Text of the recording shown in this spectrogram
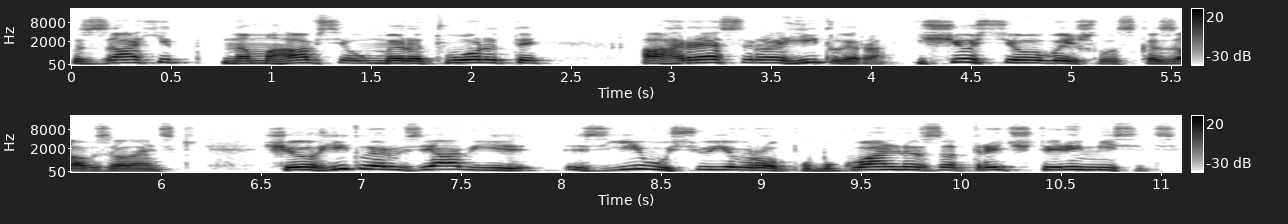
Захід намагався умиротворити агресора Гітлера. І що з цього вийшло, сказав Зеленський, що Гітлер взяв і з'їв усю Європу буквально за 3-4 місяці.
